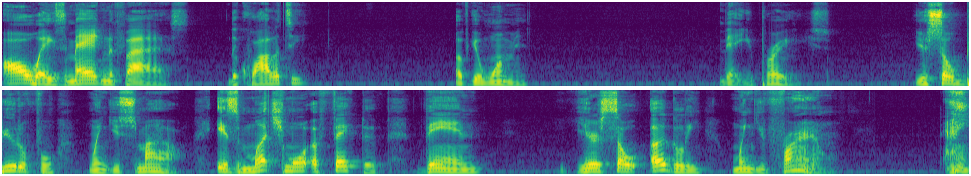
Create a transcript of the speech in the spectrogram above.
always magnifies the quality of your woman that you praise. You're so beautiful when you smile. Is much more effective than you're so ugly when you frown. Damn.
